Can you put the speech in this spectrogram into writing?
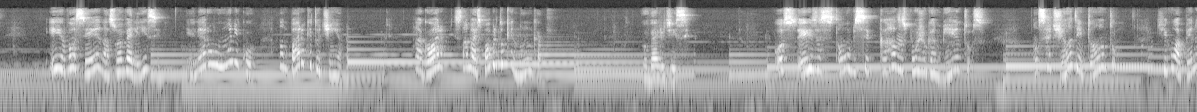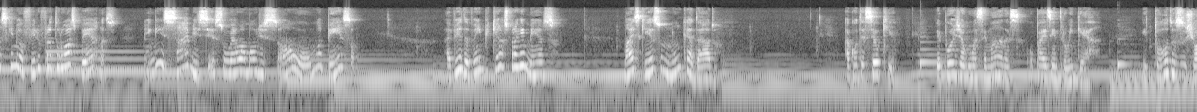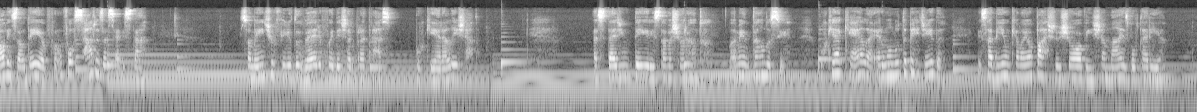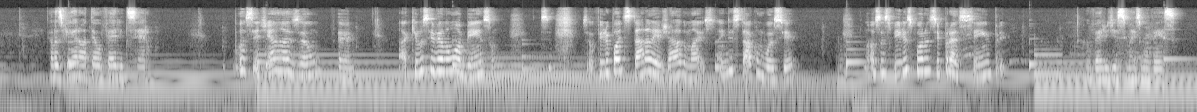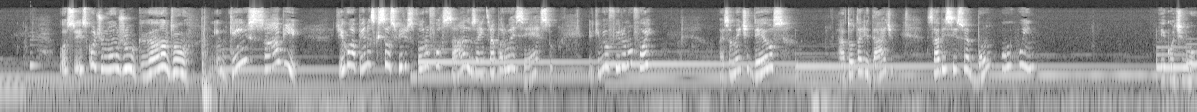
E você, na sua velhice, ele era o único amparo que tu tinha. Agora está mais pobre do que nunca. O velho disse: vocês estão obcecados por julgamentos. Não se adiantem tanto. Digam apenas que meu filho fraturou as pernas. Ninguém sabe se isso é uma maldição ou uma bênção. A vida vem em pequenos fragmentos, mas que isso nunca é dado. Aconteceu que, depois de algumas semanas, o país entrou em guerra e todos os jovens da aldeia foram forçados a se alistar. Somente o filho do velho foi deixado para trás, porque era aleijado. A cidade inteira estava chorando, lamentando-se, porque aquela era uma luta perdida e sabiam que a maior parte dos jovens jamais voltaria. Elas vieram até o velho e disseram: Você tinha razão, velho. Aquilo se revelou uma bênção. Seu filho pode estar aleijado, mas ainda está com você. Nossos filhos foram-se para sempre velho disse mais uma vez. Vocês continuam julgando. Ninguém sabe. Digam apenas que seus filhos foram forçados a entrar para o exército e que meu filho não foi. Mas somente Deus, a totalidade, sabe se isso é bom ou ruim. E continuou:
